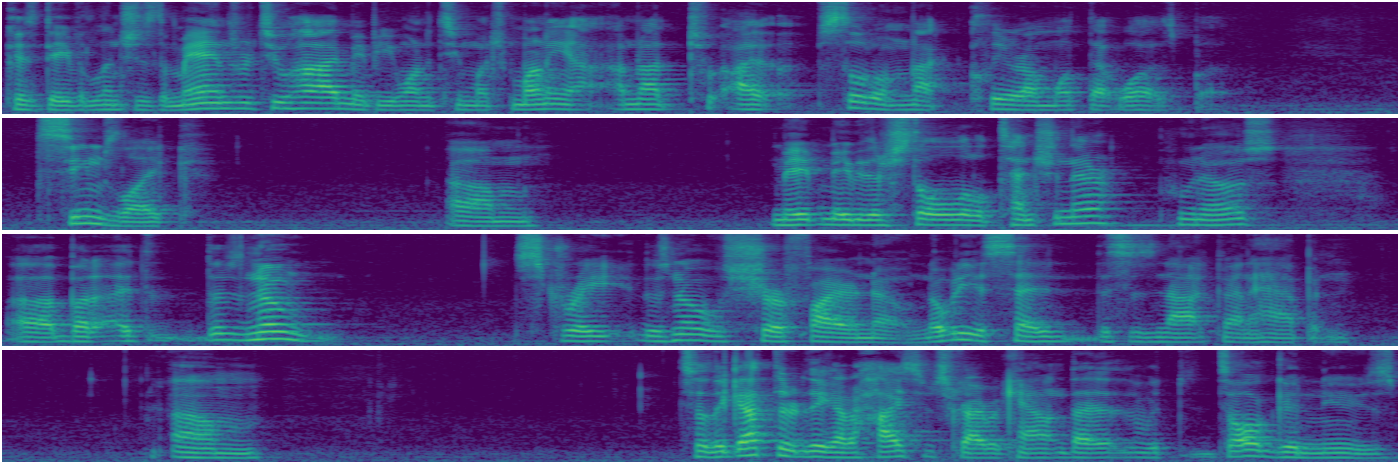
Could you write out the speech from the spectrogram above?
because David Lynch's demands were too high. Maybe he wanted too much money. I, am not. I still don't. I'm not clear on what that was, but seems like um, maybe, maybe there's still a little tension there. Who knows? Uh, but I, there's no straight, there's no surefire no. Nobody has said this is not going to happen. Um, so they got their, they got a high subscriber count. That it's all good news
